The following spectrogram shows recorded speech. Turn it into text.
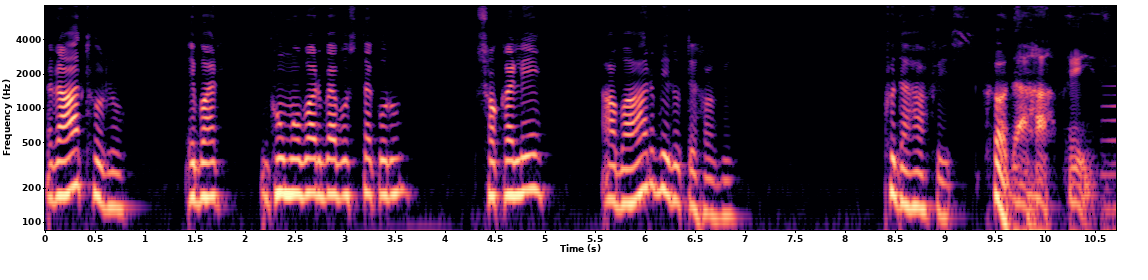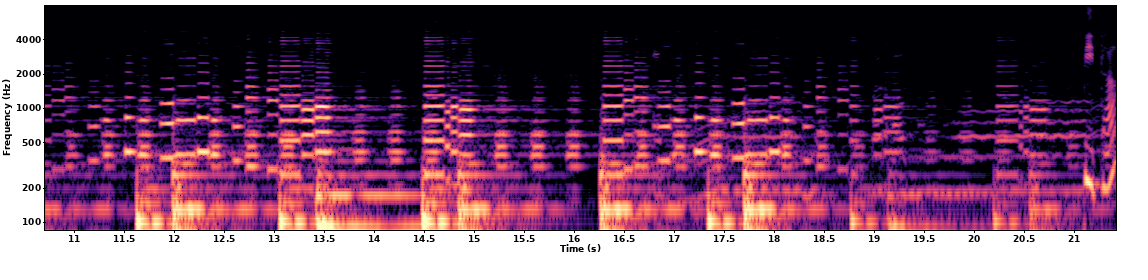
রাত হলো। এবার ঘুমোবার ব্যবস্থা করুন। সকালে আবার বেরোতে হবে। খুদা হাফিজ। খোদা হাফিজ। পিতা?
